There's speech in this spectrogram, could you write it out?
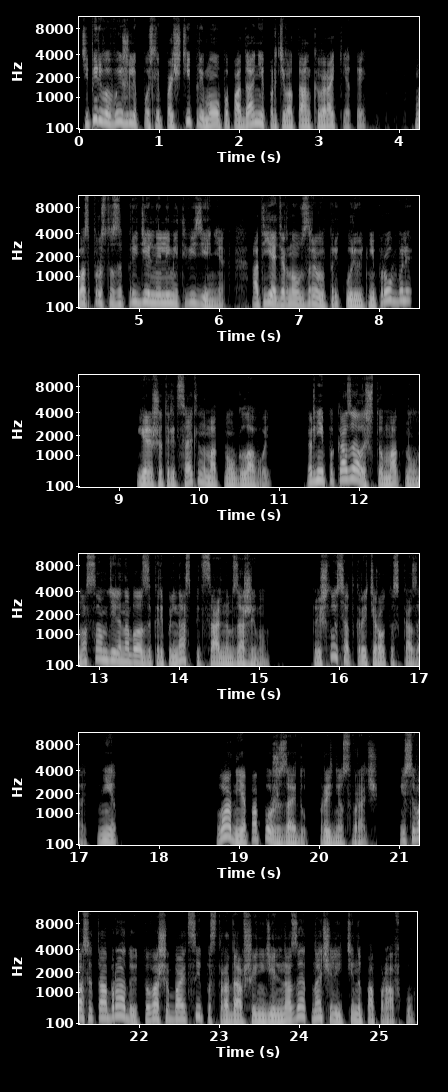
Теперь вы выжили после почти прямого попадания противотанковой ракеты. У вас просто запредельный лимит везения. От ядерного взрыва прикуривать не пробовали?» Я лишь отрицательно мотнул головой. Вернее, показалось, что мотнул. На самом деле она была закреплена специальным зажимом. Пришлось открыть рот и сказать «нет». «Ладно, я попозже зайду», — произнес врач. Если вас это обрадует, то ваши бойцы, пострадавшие неделю назад, начали идти на поправку.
